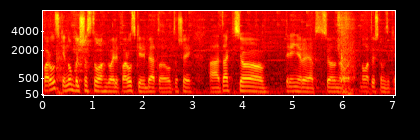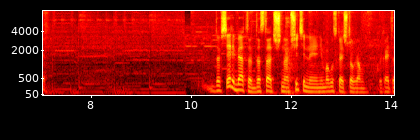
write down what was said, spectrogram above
по-русски, ну, большинство говорит по-русски, ребята, латышей. А так все тренеры, все на, на латышском языке. Да все ребята достаточно общительные, не могу сказать, что там какая-то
